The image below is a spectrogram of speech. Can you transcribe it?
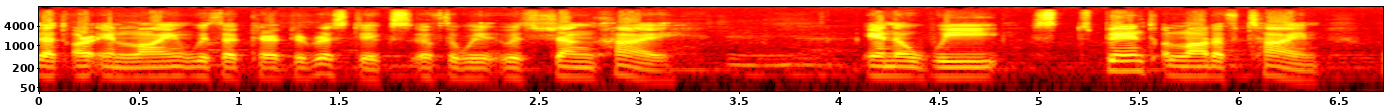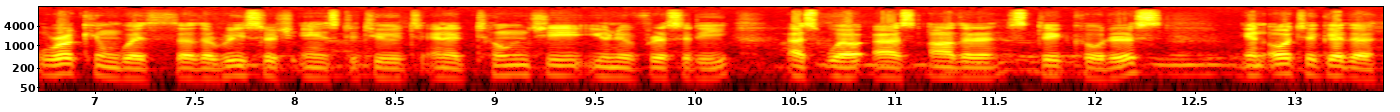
that are in line with the characteristics of the with Shanghai. And we spent a lot of time working with uh, the Research Institute and Tongji University, as well as other stakeholders. And altogether,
